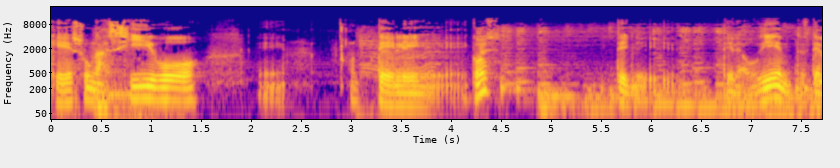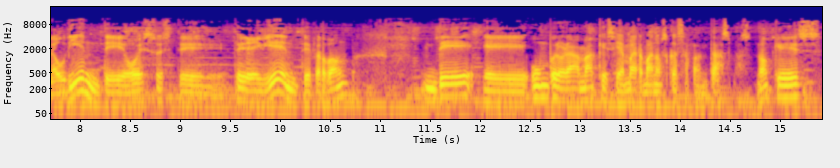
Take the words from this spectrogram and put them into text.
que es un asiduo tele... ¿Cómo es? Tele, teleaudiente, teleaudiente o eso este televidente, perdón, de eh, un programa que se llama Hermanos Cazafantasmas, ¿no? Que es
